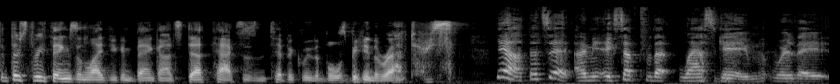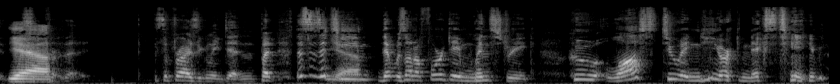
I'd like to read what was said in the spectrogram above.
if there's three things in life you can bank on, it's death, taxes, and typically the Bulls beating the Raptors. Yeah, that's it. I mean, except for that last game where they Yeah. surprisingly didn't. But this is a Yeah. team that was on a four-game win streak. Who lost to a New York Knicks team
